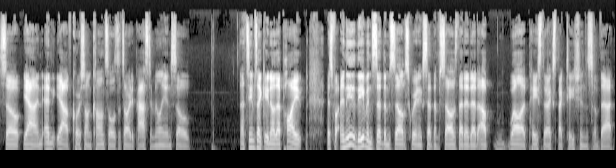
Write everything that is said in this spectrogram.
So yeah, and, and yeah, of course on consoles it's already passed a million. So that seems like you know that probably as far and they, they even said themselves, Square Enix said themselves that it had up well outpaced their expectations of that.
